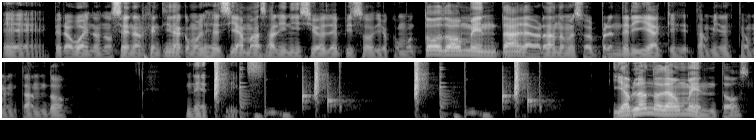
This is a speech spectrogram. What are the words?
Eh, pero bueno, no sé, en Argentina, como les decía más al inicio del episodio, como todo aumenta, la verdad no me sorprendería que también esté aumentando Netflix. Y hablando de aumentos,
